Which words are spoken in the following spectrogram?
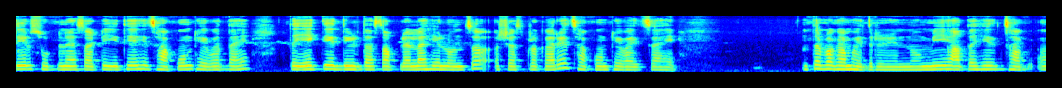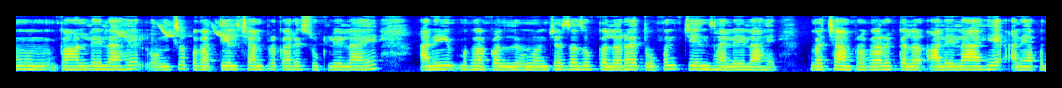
तेल सुटण्यासाठी इथे हे झाकून ठेवत आहे. तर एक ते दीड तास आपल्याला हे लोणचं अशाच प्रकारे झाकून ठेवायचं आहे. तर बघा मैत्रिणींनो मी आता हे झाक काढलेलं आहे. लोणचं बघा तेल छान प्रकारे सुटलेलं आहे. आणि बघा कल लोणच्याचा जो कलर आहे तो पण चेंज झालेला आहे. बघा छान प्रकारे कलर आलेला आहे. आणि आपण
